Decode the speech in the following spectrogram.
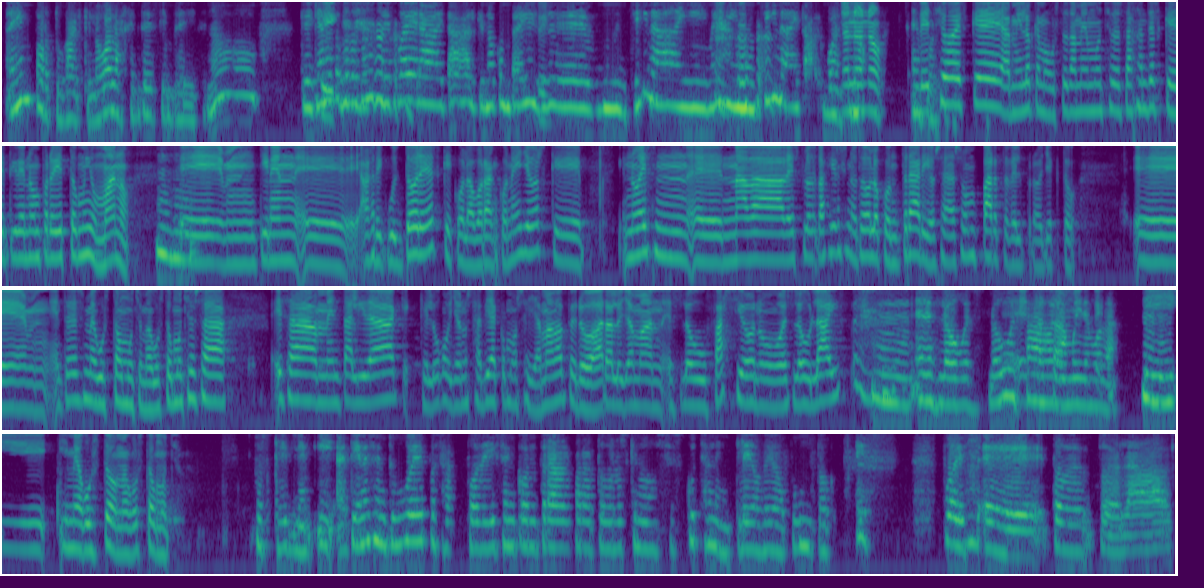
En Portugal, que luego la gente siempre dice, no, que ya no se de fuera y tal, que no compráis de China y made in China y tal. Bueno, no, no, no. De hecho, es que a mí lo que me gustó también mucho de esta gente es que tienen un proyecto muy humano. Em, tienen eh, agricultores que colaboran con ellos, que no es eh, nada de explotación, sino todo lo contrario, o sea, son parte del proyecto. Em, entonces me gustó mucho, me gustó mucho esa, esa mentalidad que, luego yo no sabía cómo se llamaba, pero ahora lo llaman slow fashion o slow life. Mm, el slow, el slow está ahora muy de moda. Y, me gustó, me gustó mucho. Pues qué bien. Y eh, tienes en tu web, pues podéis encontrar para todos los que nos escuchan en cleoveo.es pues eh, todos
